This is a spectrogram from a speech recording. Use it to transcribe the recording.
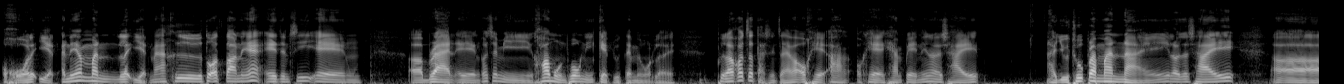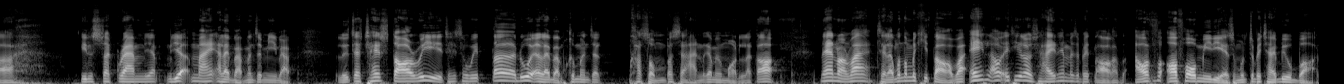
โอ้โหละเอียด อันนี้มันละเอียดมากคือตัวตอนนี้เอเจนซี่เองแบรนด์เองก็จะมีข้อมูลพวกนี้เก็บอยู่เต็มไปหมดเลยเพื่อเราก็จะตัดสินใจว่าโอเคอะโอเคแคมเปญนี้เราใช้ ยูทูบประมาณไหนเราจะใช้อินสตาแกรมเยอะไหมอะไรแบบมันจะมีแบบ หรือจะใช้ story ใช้ทวิตเตอร์ด้วยอะไรแบบคือมันจะผสมประสานกันไปหมด แล้วก็แน่นอนว่าเสร็จแล้วมันต้องไปคิดต่อว่าเอ๊ะแล้วไอ้ที่เราใช้เนี่ยมันจะไปต่อกับออฟโฟมีเดียสมมติจะไปใช้บิลบอร์ด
